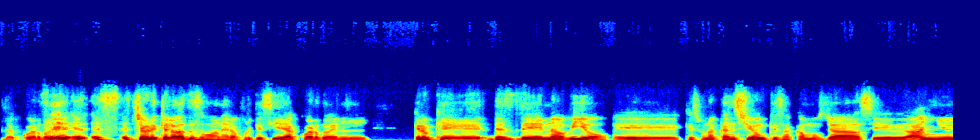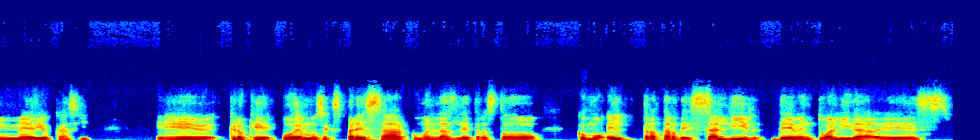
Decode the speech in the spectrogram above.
de acuerdo. sí, E- e- Es, es, chévere que lo hagas de esa manera, porque sí, de acuerdo. El, creo que desde Navío, eh, que es una canción que sacamos ya hace año y medio casi, eh, creo que podemos expresar como en las letras todo, como el tratar de salir de eventualidades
